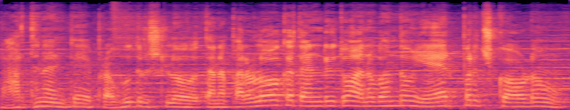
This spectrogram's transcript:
ప్రార్థన అంటే ప్రభు దృష్టిలో తన పరలోక తండ్రితో అనుబంధం ఏర్పరచుకోవడం.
